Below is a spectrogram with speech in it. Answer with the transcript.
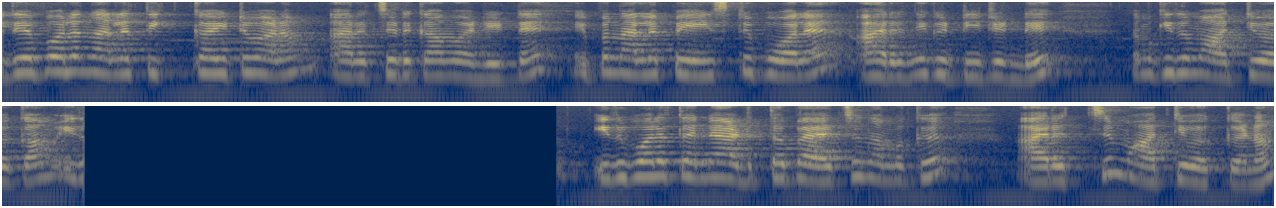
ഇതേപോലെ നല്ല തിക്കായിട്ട് വേണം അരച്ചെടുക്കാൻ വേണ്ടിയിട്ട്. ഇപ്പം നല്ല പേസ്റ്റ് പോലെ അരഞ്ഞു കിട്ടിയിട്ടുണ്ട്. നമുക്കിത് മാറ്റി വെക്കാം. ഇത് ഇതുപോലെ തന്നെ അടുത്ത ബാച്ച് നമുക്ക് അരച്ച് മാറ്റി വെക്കണം.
